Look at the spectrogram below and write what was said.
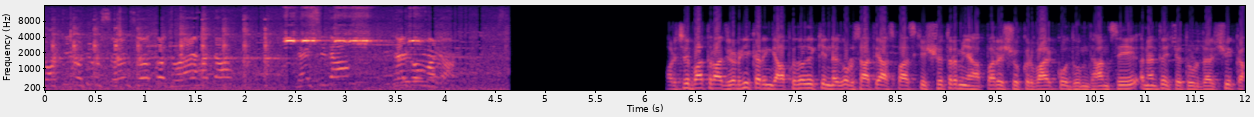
સૌથી વધુ સ્વયંસેવકો જોડાયા હતા. જય શ્રી રામ, જય ગૌ માતા. और चलिए बात राजगढ़ की करेंगे। आपको बता दें कि नगर और साथ ही आसपास के क्षेत्र में यहाँ पर शुक्रवार को धूमधाम से अनंत चतुर्दशी का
